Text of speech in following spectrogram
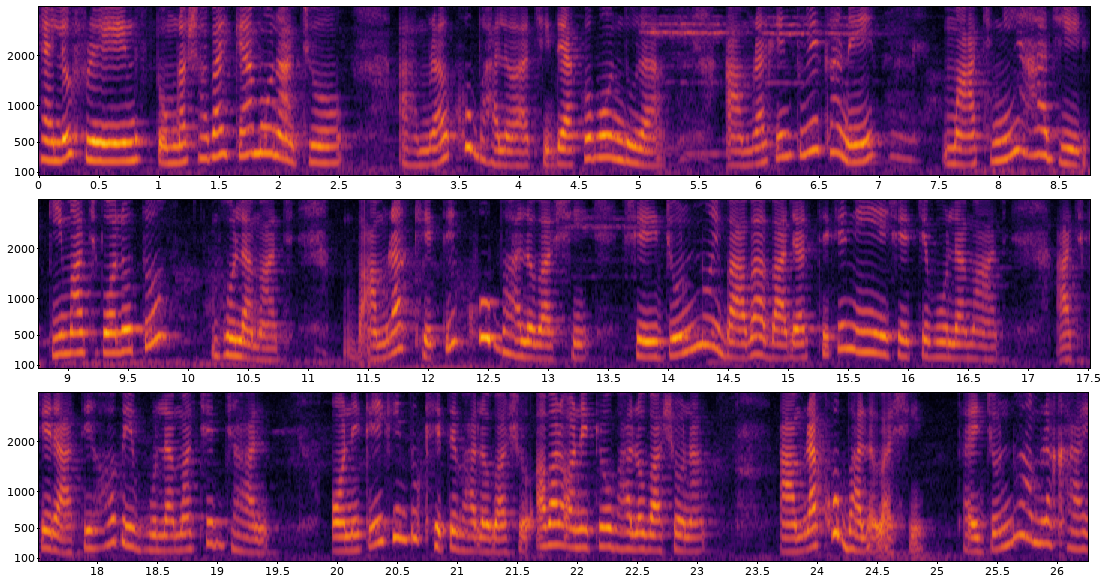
হ্যালো ফ্রেন্ডস তোমরা সবাই কেমন আছো? আমরাও খুব ভালো আছি। দেখো বন্ধুরা, আমরা কিন্তু এখানে মাছ নিয়ে হাজির। কী মাছ বলো তো? ভোলা মাছ। আমরা খেতে খুব ভালোবাসি। সেই জন্যই বাবা বাজার থেকে নিয়ে এসেছে ভোলা মাছ। আজকে রাতে হবে ভোলা মাছের ঝাল। অনেকেই কিন্তু খেতে ভালোবাসো, আবার অনেকেও ভালোবাসো না। আমরা খুব ভালোবাসি, তাই জন্য আমরা খাই।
